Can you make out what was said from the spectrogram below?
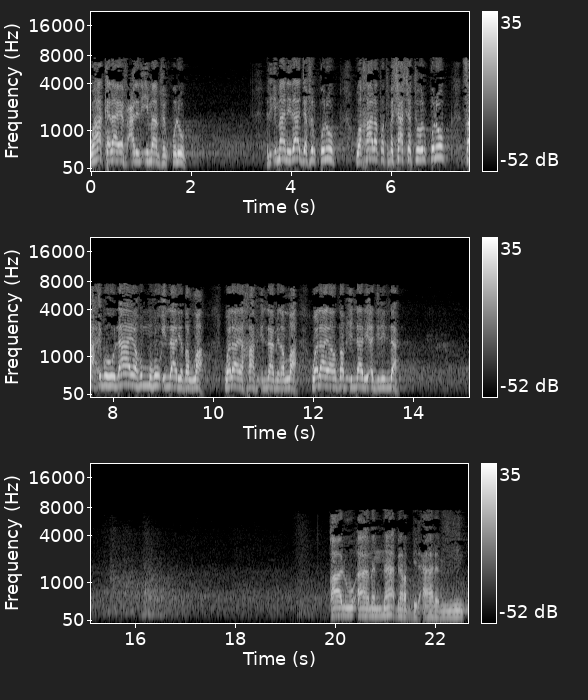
وهكذا يفعل الإيمان في القلوب. الإيمان إذا جاء في القلوب وخالطت بشاشته القلوب صاحبه لا يهمه إلا رضا الله ولا يخاف إلا من الله ولا يغضب إلا لأجل الله. قالوا آمنا برب العالمين.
